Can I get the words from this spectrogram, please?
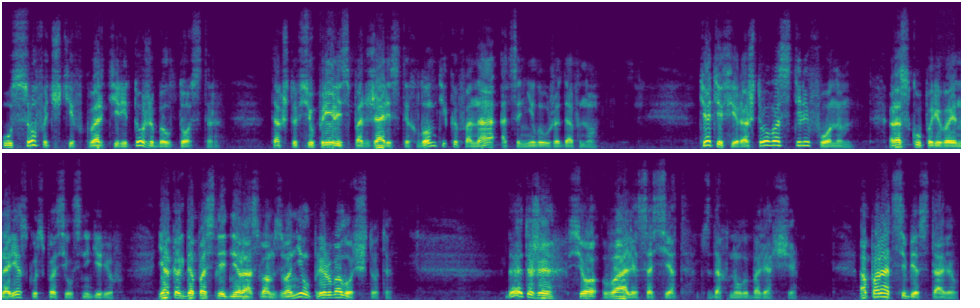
У Софочки в квартире тоже был тостер, так что всю прелесть поджаристых ломтиков она оценила уже давно. Тетя Фира, а что у вас с телефоном? раскупоривая нарезку, спросил Снегирев. Я когда последний раз вам звонил, прервалось что-то. Да это же все Валя, сосед, вздохнула болящая. Аппарат себе ставил.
